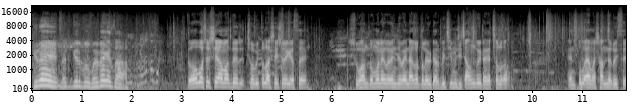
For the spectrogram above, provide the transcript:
কিরে লটকের বউ ভয় পেয়ে গেছা? তো অবশেষে আমাদের ছবি তোলা শেষ হয়ে গেছে। সুহান তো মনে করেন যে ভাই নাগরতলা ওইটার বিচি মিচি চাঙ্গুইটা গেছিল এন পোলায় আমার সামনে রইছে।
